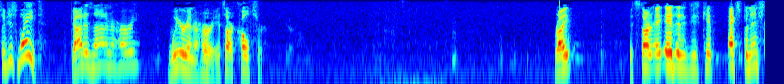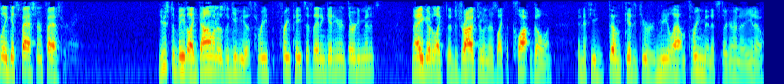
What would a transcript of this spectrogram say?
So just wait. God is not in a hurry. We're in a hurry. It's our culture. Right? It started. It, it just kept, exponentially gets faster and faster. Used to be like Domino's would give you a three free pizza if they didn't get here in 30 minutes. Now you go to like the drive-through and there's like a clock going. And if you don't get your meal out in three minutes, they're to, you know,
